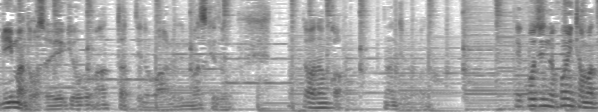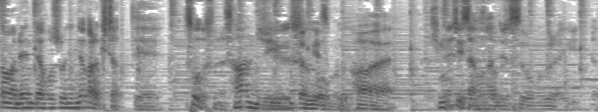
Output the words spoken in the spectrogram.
リーマンとかそういう影響があったっていうのもありますけど、だからなんか、なんていうのかな。で、個人の方にたまたま連帯保証人だから来ちゃって、そうですね、30すごく、は気持ちいいさ連帯保証30数億ぐらいだと。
